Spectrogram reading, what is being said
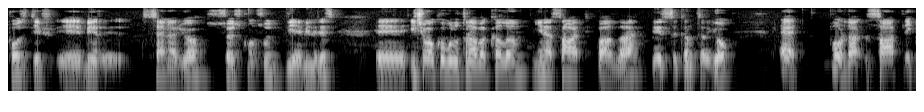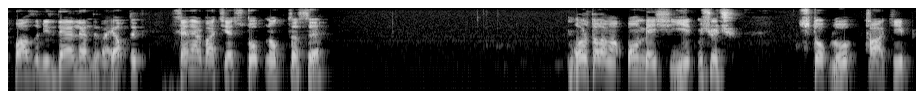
pozitif e, bir senaryo söz konusu diyebiliriz. E, İçimoku bulutuna bakalım. Yine saatlik bazda bir sıkıntı yok. Evet burada saatlik bazlı bir değerlendirme yaptık. Fenerbahçe stop noktası ortalama 15-73 stoplu takip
